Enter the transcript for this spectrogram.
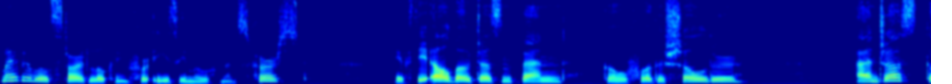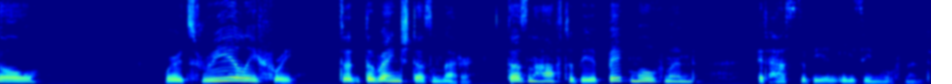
Maybe we'll start looking for easy movements first. If the elbow doesn't bend, go for the shoulder and just go where it's really free. The, the range doesn't matter. It doesn't have to be a big movement, it has to be an easy movement.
